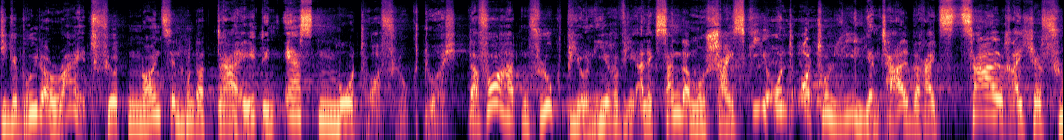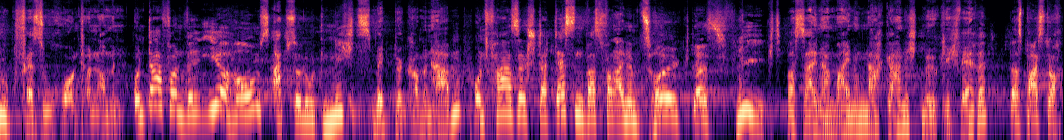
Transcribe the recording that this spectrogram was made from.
Die Gebrüder Wright führten 1903 den ersten Motorflug durch. Davor hatten Flugpioniere wie Alexander Moscheiski und Otto Lilienthal bereits zahlreiche Flugversuche unternommen. Und davon will ihr Holmes absolut nichts mitbekommen haben und faselt stattdessen was von einem Zeug, das fliegt, was seiner Meinung nach gar nicht möglich wäre. Das passt doch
